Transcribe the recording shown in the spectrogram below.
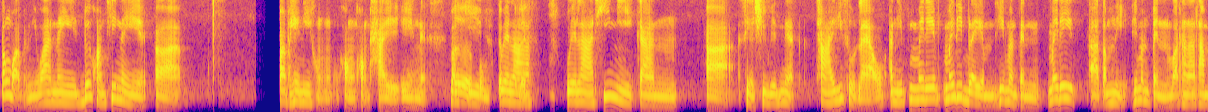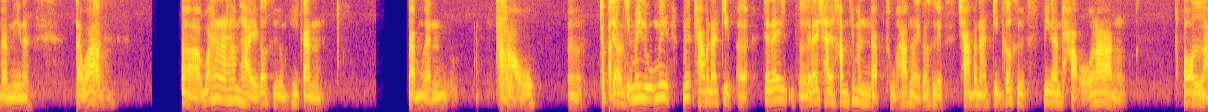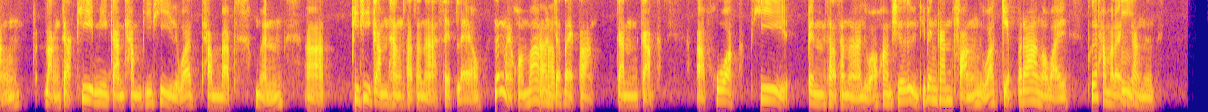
ต้องบอกแบบนี้ว่าในด้วยความที่ในอ่าประเพณีของของของไทยเองเนี่ย บางทีเออผมจะเวลาพูดเลยเวลาที่มีการอ่าเสียชีวิตเนี่ย ท้ายที่สุดแล้ว อันนี้ไม่ได้ไม่ได้เบลมที่มันเป็นไม่ได้อ่าตำหนิที่มันเป็นวัฒนธรรมแบบนี้นะแต่ว่าครับอ่าวัฒนธรรมไทยก็คือมีการแบบเหมือนเผาเผาเออชาปนจะกิจไม่รู้ไม่ไม่ชาปนกิจ เออ จะได้เออจะได้ใช้คำที่มันแบบสุภาพหน่อยก็คือ ชาปนกิจก็คือมีการเผาร่างตอนหลังหลังจากที่มีการทำพิธีหรือว่าทำแบบเหมือน อ่า พิธีกรรมทางศาสนาเสร็จแล้ว นั่นหมายความว่าครับมันจะแตกต่างกันกับอ่าพวกที่เป็นศาสนาหรือว่าความเชื่ออื่นที่เป็นการฝังหรือว่าเก็บร่างเอาไว้ เพื่อทำอะไรสักอย่างหนึ่ง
